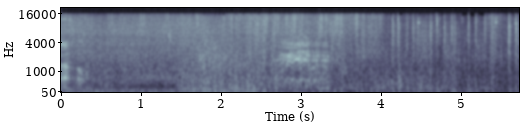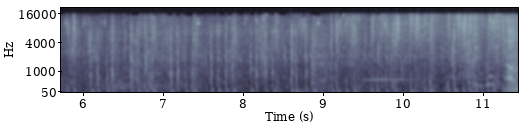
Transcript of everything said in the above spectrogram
Uh oh.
